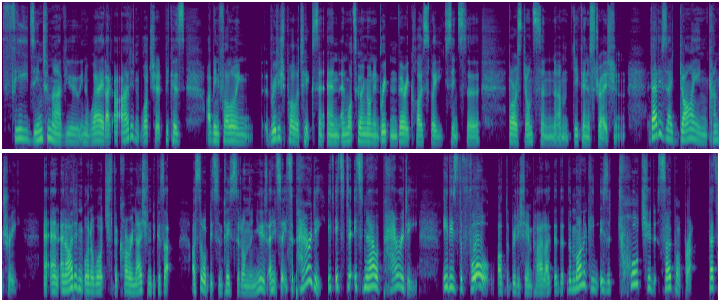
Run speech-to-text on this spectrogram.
feeds into my view in a way. Like I, I, didn't watch it because I've been following British politics and and what's going on in Britain very closely since the Boris Johnson um, defenestration. That is a dying country. And, and I didn't want to watch the coronation because I, I saw bits and pieces of it on the news, and it's a, it's a parody. It, it's it's now a parody. It is the fall of the British Empire. Like the, the monarchy is a tortured soap opera. That's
